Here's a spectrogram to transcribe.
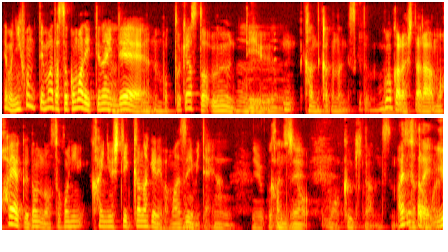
でも日本ってまだそこまで行ってないんで、うんうんポッドキャストうんっていう感覚なんですけど、向こうからしたらもう早くどんどんそこに介入していかなければまずいみたいな感じの。もう空気感です。あれですかね、いろい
